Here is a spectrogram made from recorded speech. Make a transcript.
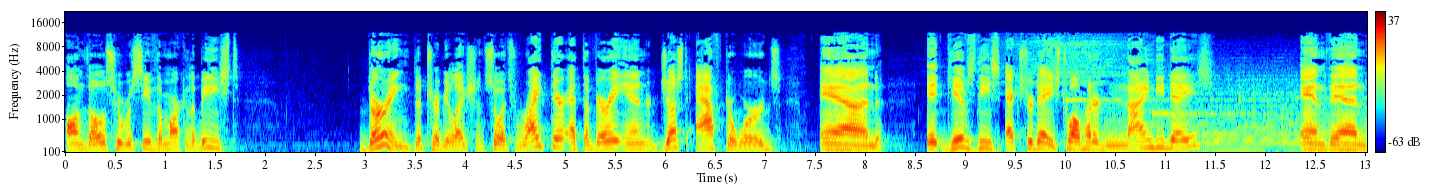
on those who receive the mark of the beast during the tribulation. So it's right there at the very end, just afterwards, and it gives these extra days 1,290 days and then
